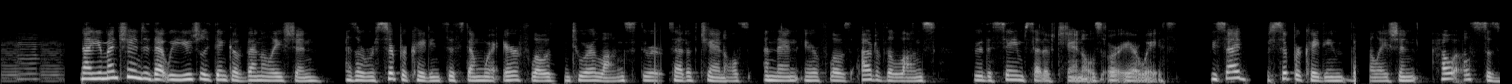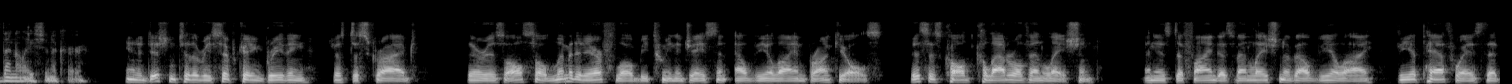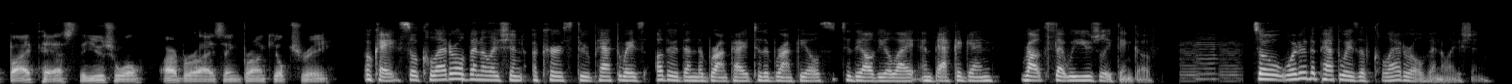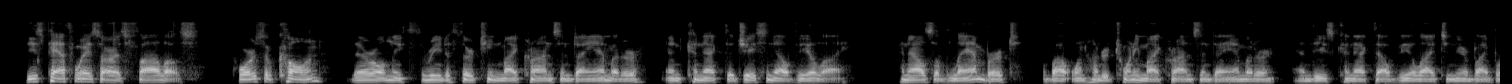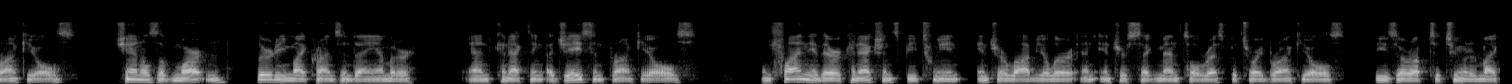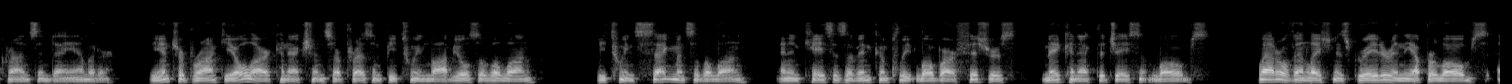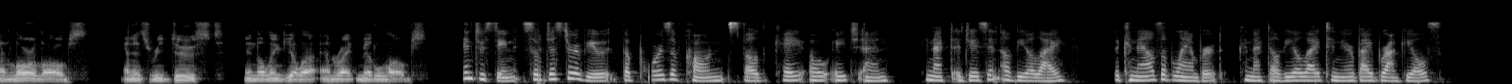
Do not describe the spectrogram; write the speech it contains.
Now, you mentioned that we usually think of ventilation as a reciprocating system where air flows into our lungs through a set of channels and then air flows out of the lungs through the same set of channels or airways. Besides reciprocating ventilation, how else does ventilation occur? In addition to the reciprocating breathing just described, there is also limited airflow between adjacent alveoli and bronchioles. This is called collateral ventilation and is defined as ventilation of alveoli via pathways that bypass the usual arborizing bronchial tree. Okay, so collateral ventilation occurs through pathways other than the bronchi to the bronchioles to the alveoli and back again, routes that we usually think of. So, what are the pathways of collateral ventilation? These pathways are as follows pores of Kohn they're only 3 to 13 microns in diameter and connect adjacent alveoli. Canals of Lambert, about 120 microns in diameter, and these connect alveoli to nearby bronchioles. Channels of Martin, 30 microns in diameter, and connecting adjacent bronchioles. And finally, there are connections between interlobular and intersegmental respiratory bronchioles. These are up to 200 microns in diameter. The interbronchiolar connections are present between lobules of the lung, between segments of the lung, and in cases of incomplete lobar fissures, may connect adjacent lobes. Lateral ventilation is greater in the upper lobes and lower lobes and is reduced in the lingula and right middle lobes. Interesting. So just to review, the pores of Kohn, spelled K-O-H-N, connect adjacent alveoli. The canals of Lambert connect alveoli to nearby bronchioles,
